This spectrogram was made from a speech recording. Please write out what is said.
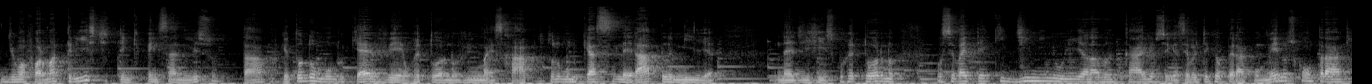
de uma forma triste, tem que pensar nisso, tá? Porque todo mundo quer ver o retorno vir mais rápido, todo mundo quer acelerar a planilha né, de risco-retorno, você vai ter que diminuir a alavancagem, ou seja, você vai ter que operar com menos contratos,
